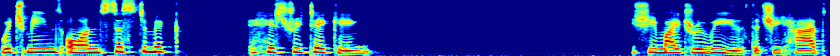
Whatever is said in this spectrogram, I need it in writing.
which means on systemic history taking, she might reveal that she had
